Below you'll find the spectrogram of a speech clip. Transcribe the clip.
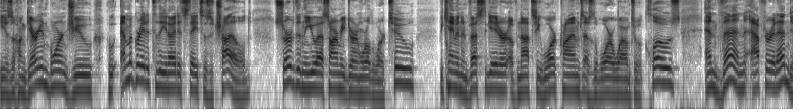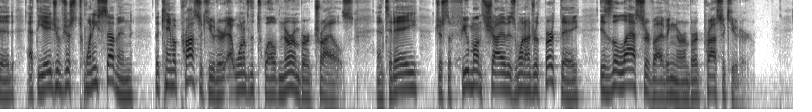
He is a Hungarian born Jew who emigrated to the United States as a child, served in the U.S. Army during World War II, became an investigator of Nazi war crimes as the war wound to a close, and then, after it ended, at the age of just 27, became a prosecutor at one of the 12 Nuremberg trials. And today, just a few months shy of his 100th birthday, is the last surviving Nuremberg prosecutor.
